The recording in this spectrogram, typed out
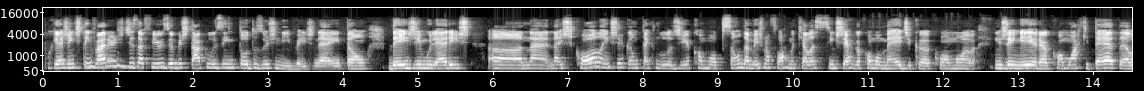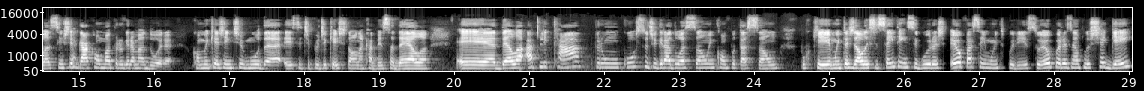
porque a gente tem vários desafios e obstáculos em todos os níveis, né? Então, desde mulheres uh, na, na escola enxergando tecnologia como opção, da mesma forma que ela se enxerga como médica, como engenheira, como arquiteta, ela se enxergar como uma programadora. Como é que a gente muda esse tipo de questão na cabeça dela? É, dela aplicar para um curso de graduação em computação, porque muitas delas se sentem inseguras. Eu passei muito por isso. Eu, por exemplo, cheguei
